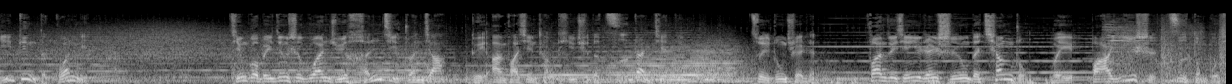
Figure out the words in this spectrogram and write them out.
一定的关联。经过北京市公安局痕迹专家对案发现场提取的子弹鉴定，最终确认，犯罪嫌疑人使用的枪种为八一式自动步枪，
